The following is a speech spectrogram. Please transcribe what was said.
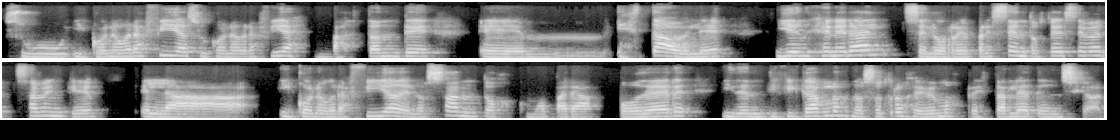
su iconografía, su iconografía es bastante em, estable y en general se lo representa. Ustedes saben que en la iconografía de los santos, como para poder identificarlos, nosotros debemos prestarle atención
